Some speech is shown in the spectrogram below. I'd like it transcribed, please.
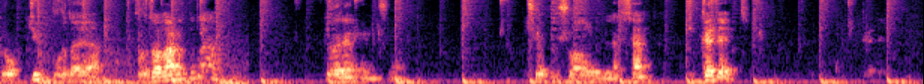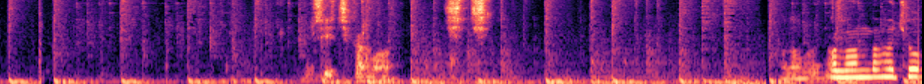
Yok ki burada ya. Buradalardı da. Göremiyorum şu an. Çökmüş olabilirler. Sen dikkat et. Bir şey çıkarma lan. Şşt şşt. Adamlar bir Alan daha çok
